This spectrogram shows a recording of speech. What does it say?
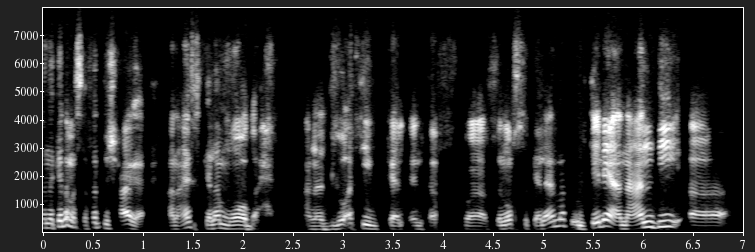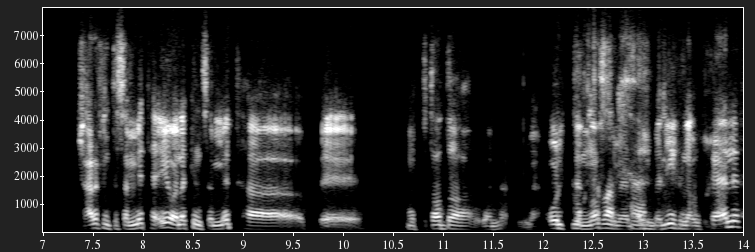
فأنا كده ما استفدتش حاجة. أنا عايز كلام واضح. أنا دلوقتي. أنت في... في نص كلامك قلت لي أنا عندي آه مش عارف أنت سميتها إيه ولكن سميتها مقتضى ولا قلت النص ما يبقاش. بليغ لو خالف.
